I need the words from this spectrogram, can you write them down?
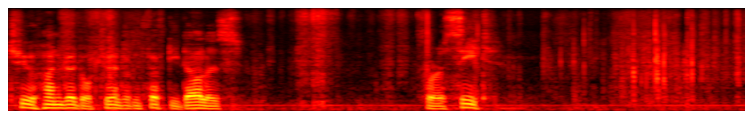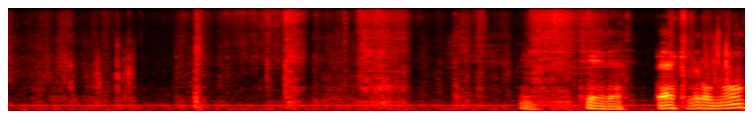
200 or 250 dollars for a seat hmm, tear that back a little more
